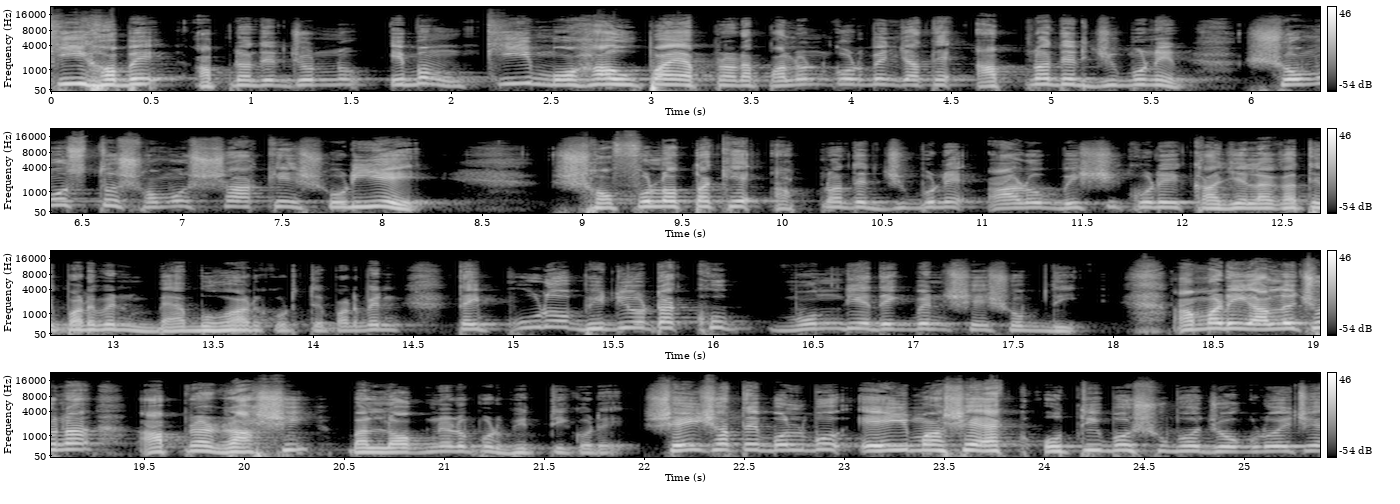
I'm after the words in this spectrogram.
কি হবে আপনাদের জন্য এবং কি মহা উপায় আপনারা পালন করবেন যাতে আপনাদের জীবনের সমস্ত সমস্যাকে সরিয়ে সফলতাকে আপনাদের জীবনে আরও বেশি করে কাজে লাগাতে পারবেন, ব্যবহার করতে পারবেন। তাই পুরো ভিডিওটা খুব মন দিয়ে দেখবেন শেষ অবধি। আমার এই আলোচনা আপনার রাশি বা লগ্নের ওপর ভিত্তি করে। সেই সাথে বলব, এই মাসে এক অতীব শুভ যোগ রয়েছে।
